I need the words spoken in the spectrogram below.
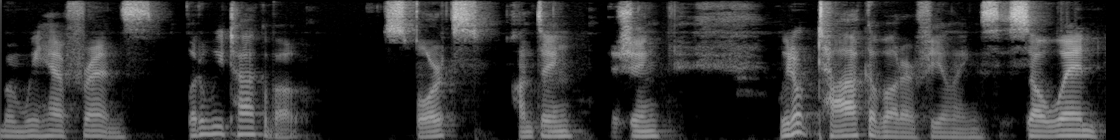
when we have friends, what do we talk about? Sports, hunting, fishing. We don't talk about our feelings. So when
